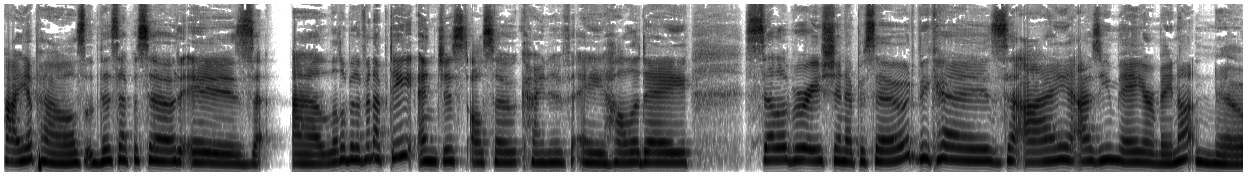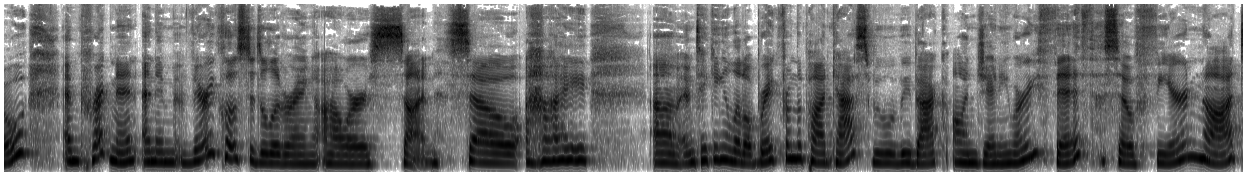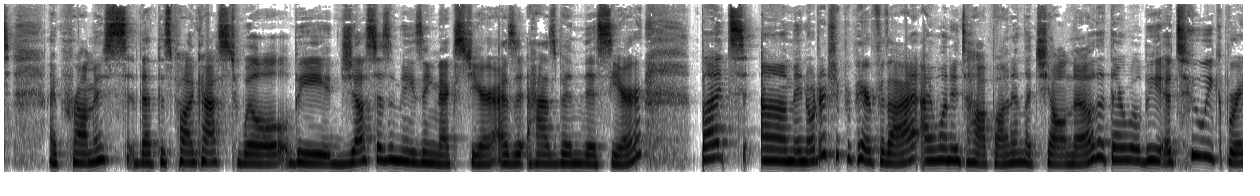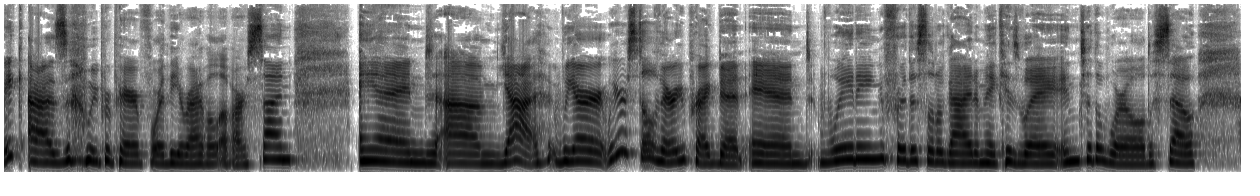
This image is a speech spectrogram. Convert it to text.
Hiya, pals. This episode is a little bit of an update and just also kind of a holiday celebration episode because I, as you may or may not know, am pregnant and am very close to delivering our son. So I um, I'm taking a little break from the podcast. We will be back on January 5th, so fear not. I promise that this podcast will be just as amazing next year as it has been this year. But um, in order to prepare for that, I wanted to hop on and let y'all know that there will be a two week break as we prepare for the arrival of our son and um, yeah we are we are still very pregnant and waiting for this little guy to make his way into the world. So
